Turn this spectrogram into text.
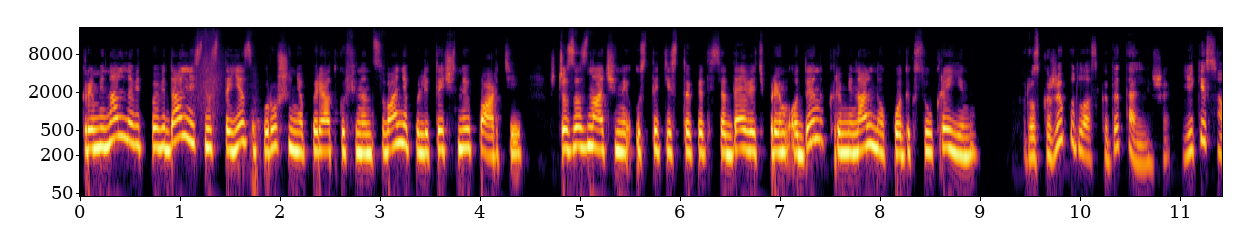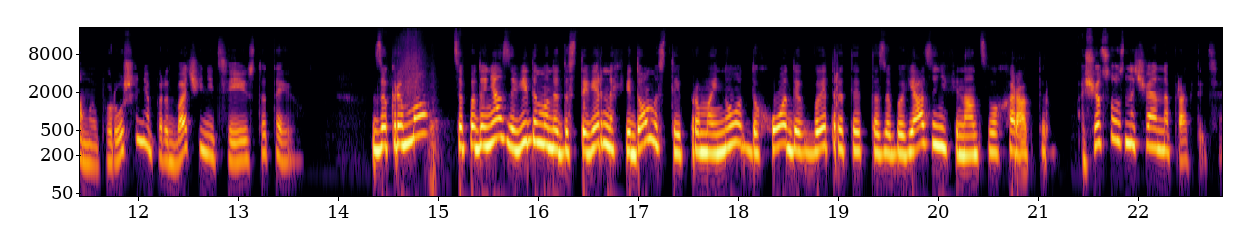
Кримінальна відповідальність настає за порушення порядку фінансування політичної партії, що зазначений у статті 159 прим. 1 Кримінального кодексу України. Розкажи, будь ласка, детальніше, які саме порушення передбачені цією статтею? Зокрема, це подання завідомо недостовірних відомостей про майно, доходи, витрати та зобов'язання фінансового характеру. А що це означає на практиці?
